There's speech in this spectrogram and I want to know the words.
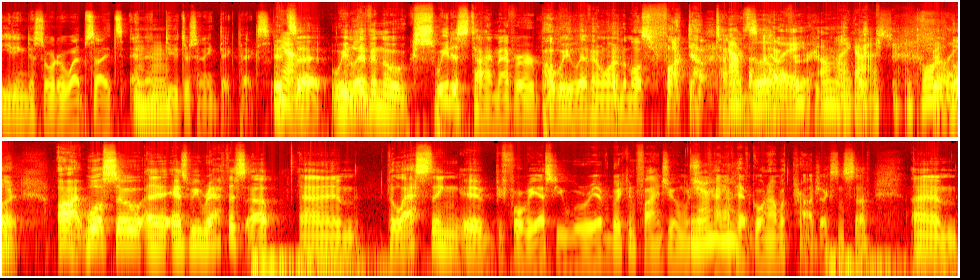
eating disorder websites, and then dudes are sending dick pics. It's Yeah. uh, we live in the sweetest time ever, but we live in one of the most fucked up times. Absolutely. ever. Oh my Like, gosh. Good lord. All right. Well, so uh, as we wrap this up, um, the last thing uh, before we ask you where everybody can find you and what Yeah, you kind of have going on with projects and stuff, um,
